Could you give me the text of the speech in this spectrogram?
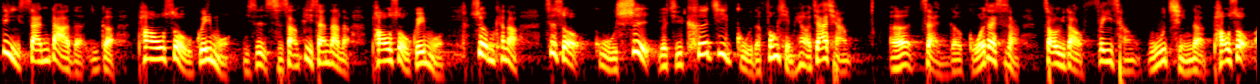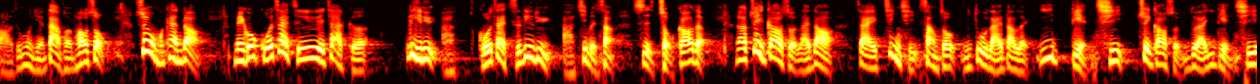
第三大的一个抛售规模，也是史上第三大的抛售规模。所以，我们看到这时候股市，尤其科技股的风险偏好加强，而整个国债市场遭遇到非常无情的抛售啊，这目前大幅抛售。所以我们看到美国国债直接月价格利率啊。国债殖利率啊，基本上是走高的。那最高手来到在近期上周一度来到了一点七，最高手一度来一点七。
